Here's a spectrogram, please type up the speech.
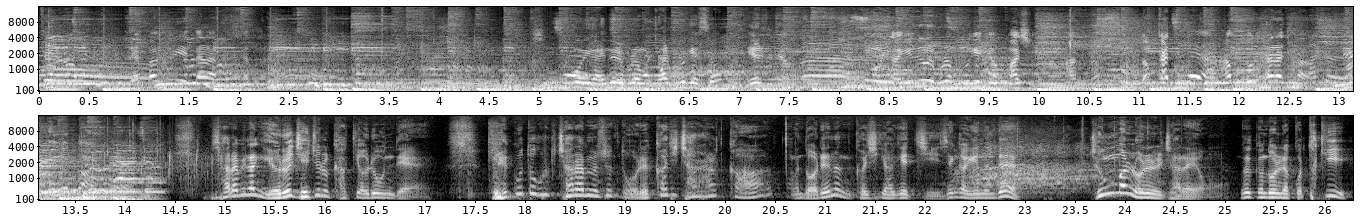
내 판소리에 따라 신동이가 이 노래 부르면 잘 부르겠어? 예를 들자면 신동이가 이 노래 부르면 부르겠냐? 맛이 안 나? 똑같은 거야. 아무 노래 잘하지만 이것도. 사람이랑 여러 재주를 갖기 어려운데 개그도 그렇게 잘하면서 노래까지 잘할까? 노래는 거시기 하겠지 생각했는데 정말 노래를 잘해요. 그러니까 놀랐고 특히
